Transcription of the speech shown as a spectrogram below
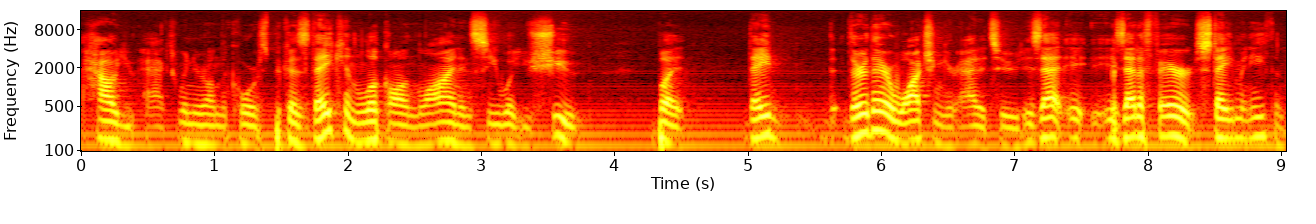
how you act when you're on the course because they can look online and see what you shoot, but they they're there watching your attitude. Is that is that a fair statement, Ethan?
